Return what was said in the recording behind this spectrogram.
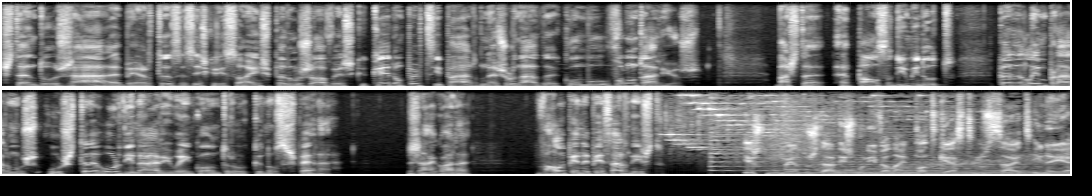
estando já abertas as inscrições para os jovens que queiram participar na jornada como voluntários. Basta a pausa de um minuto para lembrarmos o extraordinário encontro que nos espera. Já agora, vale a pena pensar nisto. Este momento está disponível em podcast no site e na app.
